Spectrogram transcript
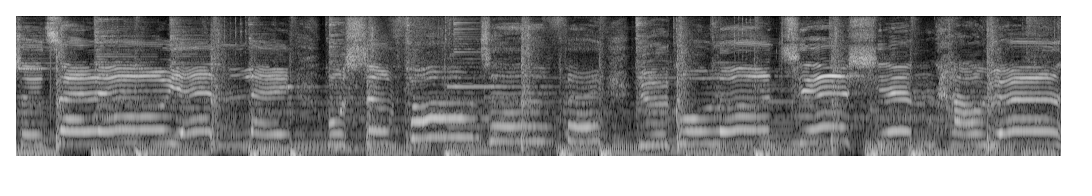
谁在流眼泪？我像风筝飞，越过了界限，好远。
